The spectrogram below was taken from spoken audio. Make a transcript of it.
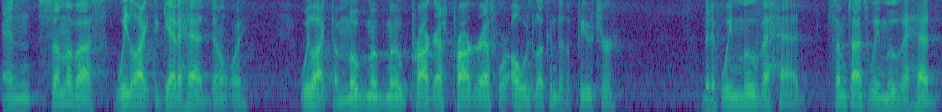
And some of us, we like to get ahead, don't we? We like to move, move, move, progress, progress. We're always looking to the future. But if we move ahead, sometimes we move ahead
